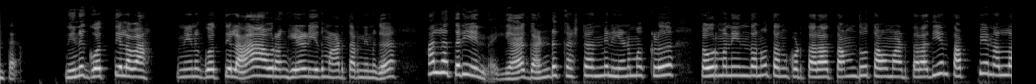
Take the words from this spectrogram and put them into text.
ಅಂತ. ನಿನಗೆ ಗೊತ್ತಿಲ್ಲವಾ? ನಿನಗೆ ಗೊತ್ತಿಲ್ಲ? ಅವ್ರು ಹಂಗೆ ಹೇಳಿ ಇದು ಮಾಡ್ತಾರೆ ನಿನಗೆ. ಅಲ್ಲ ತಡಿ, ಯಾ ಗಂಡ ಕಷ್ಟ ಅಂದಮೇಲೆ ಹೆಣ್ಮಕ್ಳು ತವ್ರ ಮನೆಯಿಂದನೂ ತಂದು ಕೊಡ್ತಾರ ತಮ್ಮದು ತಾವು ಮಾಡ್ತಾರ, ಅದೇನು ತಪ್ಪೇನಲ್ಲ.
